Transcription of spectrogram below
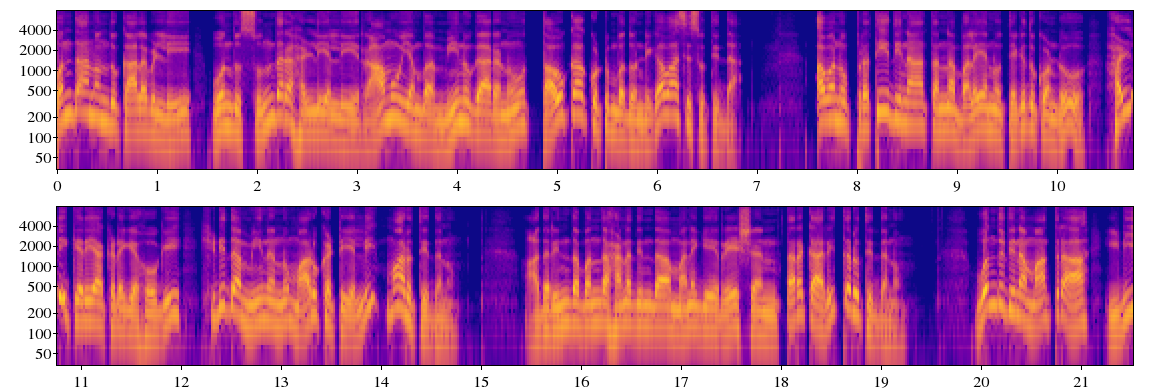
ಒಂದಾನೊಂದು ಕಾಲವಿಳ್ಳಿ ಒಂದು ಸುಂದರ ಹಳ್ಳಿಯಲ್ಲಿ ರಾಮು ಎಂಬ ಮೀನುಗಾರನು ತೌಕಾ ಕುಟುಂಬದೊಂದಿಗ ವಾಸಿಸುತ್ತಿದ್ದ. ಅವನು ಪ್ರತಿದಿನ ತನ್ನ ಬಲೆಯನ್ನು ತೆಗೆದುಕೊಂಡು ಹಳ್ಳಿ ಕೆರೆಯ ಕಡೆಗೆ ಹೋಗಿ ಹಿಡಿದ ಮೀನನ್ನು ಮಾರುಕಟ್ಟೆಯಲ್ಲಿ ಮಾರುತ್ತಿದ್ದನು. ಅದರಿಂದ ಬಂದ ಹಣದಿಂದ ಮನೆಗೆ ರೇಷನ್, ತರಕಾರಿ ತರುತ್ತಿದ್ದನು. ಒಂದು ದಿನ ಮಾತ್ರ ಇಡೀ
